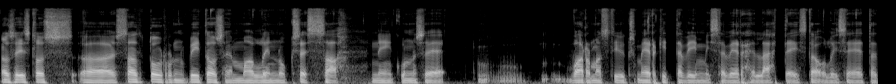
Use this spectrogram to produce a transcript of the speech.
No siis tuossa äh, Saturn Vitosen mallinnuksessa niin kun se varmasti yksi merkittävimmistä virhelähteistä oli se, että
